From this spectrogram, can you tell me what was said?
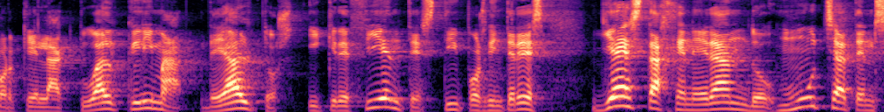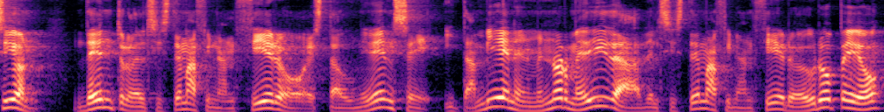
Porque el actual clima de altos y crecientes tipos de interés ya está generando mucha tensión dentro del sistema financiero estadounidense y también en menor medida del sistema financiero europeo,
